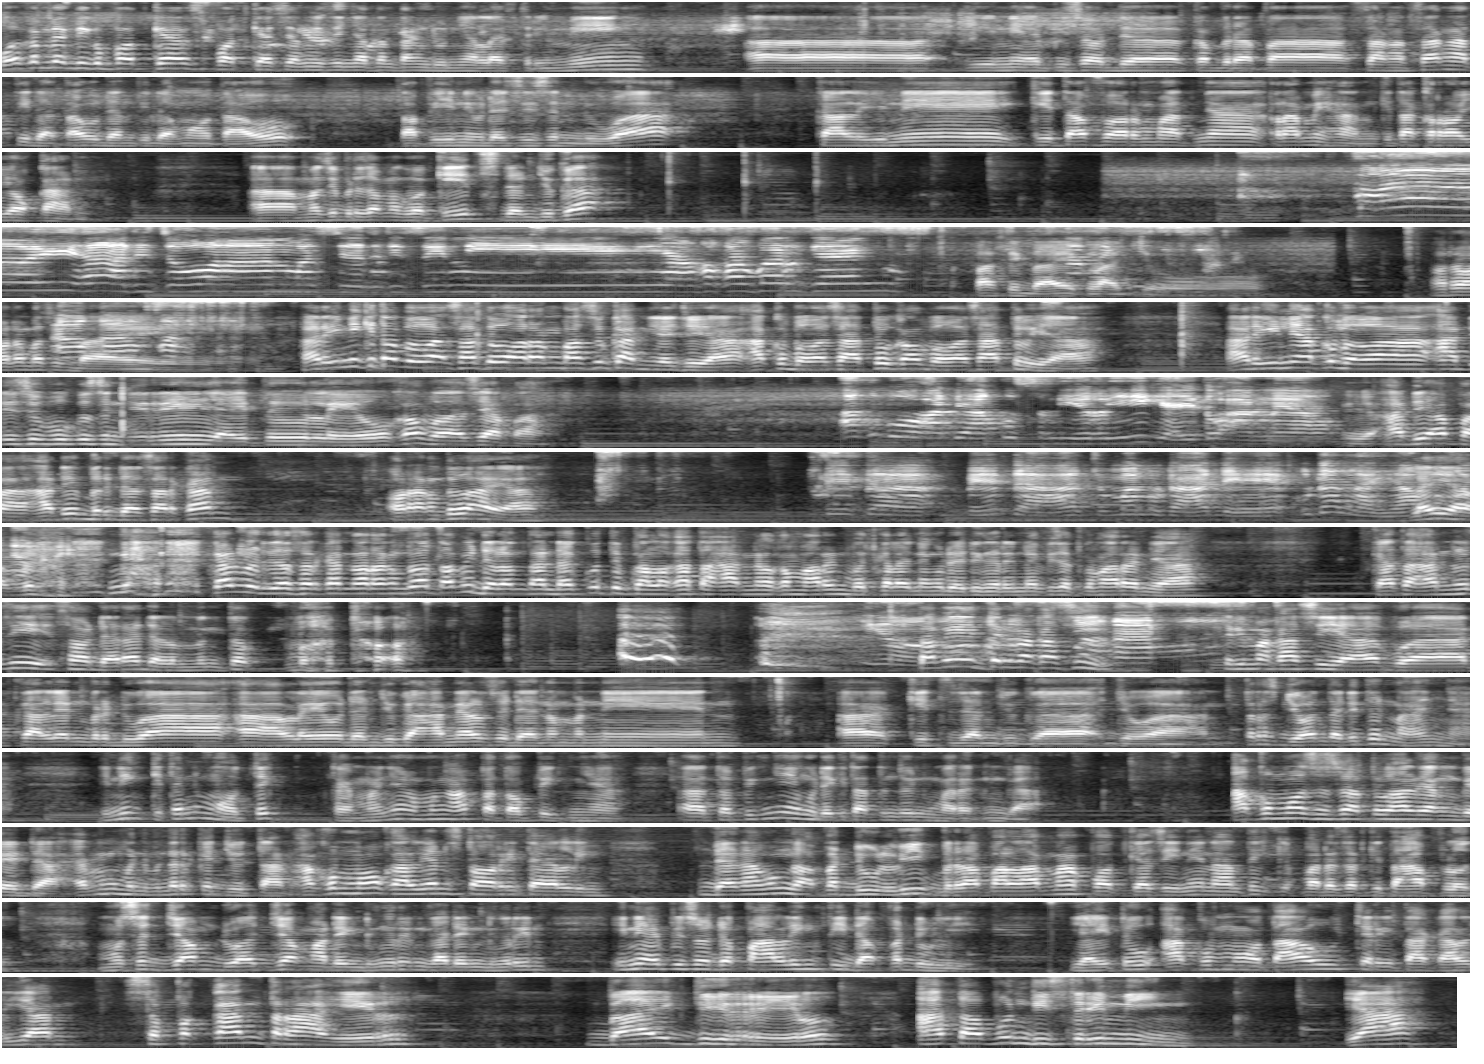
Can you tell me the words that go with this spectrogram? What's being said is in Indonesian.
Welcome back di ke podcast podcast yang isinya tentang dunia live streaming. Uh, ini episode keberapa sangat-sangat tidak tahu dan tidak mau tahu. Tapi ini udah season 2 Kali ini kita formatnya ramean, kita keroyokan. Uh, masih bersama gue Kids dan juga Hai, Adi Joan masih ada di sini. Apa kabar, geng? pasti baik lah. Orang-orang pasti baik. Hari ini kita bawa satu orang pasukan ya Jo ya. Aku bawa satu, kau bawa satu ya. Hari ini aku bawa adik sepupuku sendiri yaitu Leo. Kau bawa siapa? Aku bawa adik aku sendiri yaitu Anel. Iya, adik apa? Adik berdasarkan orang tua ya. Beda, beda, cuman udah adik. Udah lah ya. Lah ya, enggak kan berdasarkan orang tua tapi dalam tanda kutip kalau kata Anel kemarin buat kalian yang udah dengerin episode kemarin ya. Kata Anel sih saudara dalam bentuk botol. Yo, Tapi terima kasih. Terima kasih ya buat kalian berdua uh, Leo dan juga Anel sudah nemenin uh, Kids dan juga Joan. Terus Joan tadi tuh nanya, ini kita nih mau take temanya emang apa topiknya? Uh, topiknya yang udah kita tentuin kemarin enggak. Aku mau sesuatu hal yang beda. Emang bener-bener kejutan. Aku mau kalian storytelling. Dan aku nggak peduli berapa lama podcast ini nanti pada saat kita upload. Mau sejam, dua jam, ada yang dengerin, nggak ada yang dengerin. Ini episode paling tidak peduli. Yaitu aku mau tahu cerita kalian sepekan terakhir baik di real ataupun di streaming. Ya,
